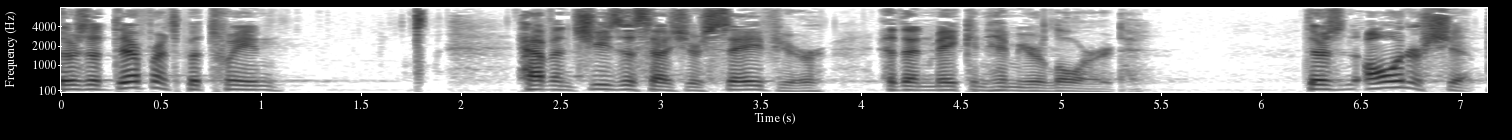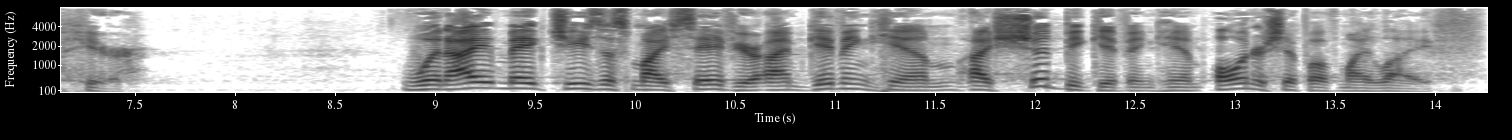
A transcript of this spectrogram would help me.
There's a difference between having Jesus as your Savior and then making Him your Lord. There's an ownership here. When I make Jesus my Savior, I'm giving Him, I should be giving Him ownership of my life.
